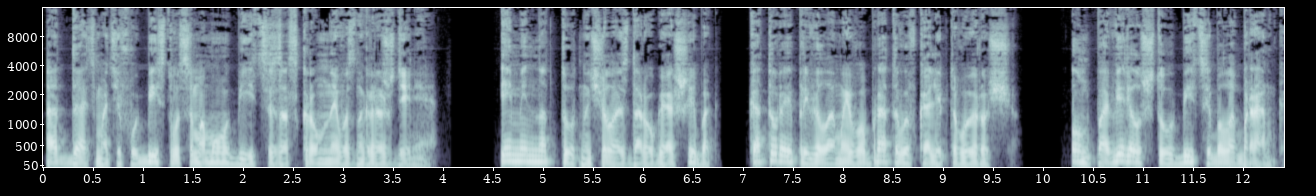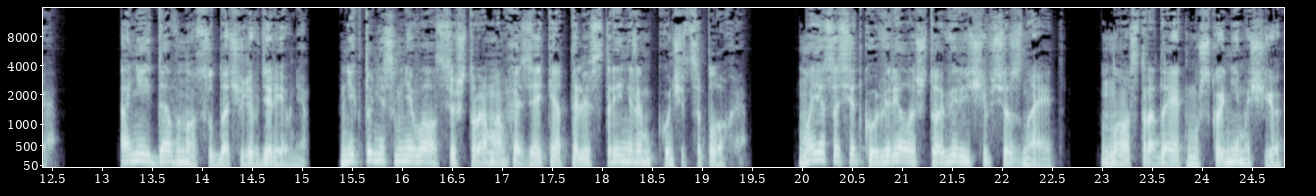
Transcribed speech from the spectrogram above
Отдать мотив убийства самому убийце за скромное вознаграждение. Именно тут началась дорога ошибок, которая привела моего брата в эвкалиптовую рощу. Он поверил, что убийцей была Бранка. О ней давно судачили в деревне. Никто не сомневался, что роман хозяйки отеля с тренером кончится плохо. Моя соседка уверяла, что Аверичи все знает, но страдает мужской немощью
